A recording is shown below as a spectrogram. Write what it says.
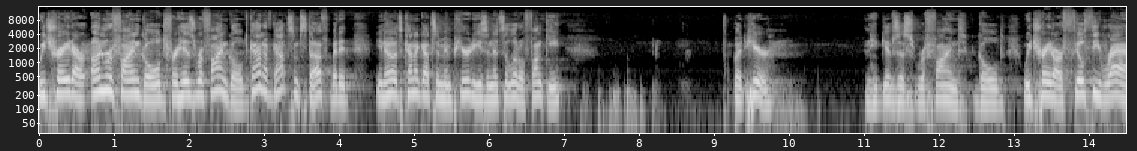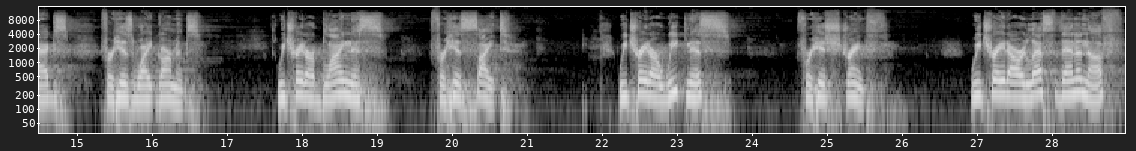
We trade our unrefined gold for his refined gold. God, I've got some stuff, but it, you know, it's kind of got some impurities and it's a little funky. But here, and he gives us refined gold. We trade our filthy rags for his white garments. We trade our blindness for his sight. We trade our weakness for his strength. We trade our less than enough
